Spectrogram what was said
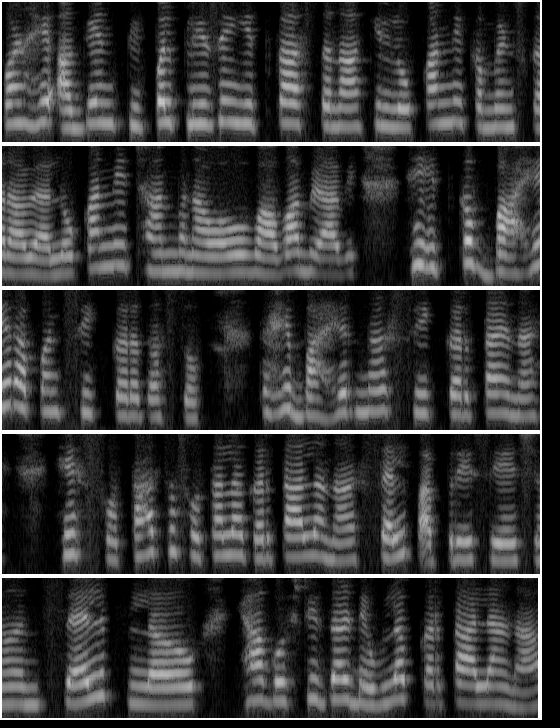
पण हे अगेन पीपल प्लीजिंग इतकं असतं ना, की लोकांनी कमेंट्स कराव्या, लोकांनी छान म्हणावं, वाह मिळावी. हे इतकं बाहेर आपण सीक करत असतो. तर हे बाहेर न सीक करता ना, हे स्वतःच स्वतःला करता आलं ना, सेल्फ अप्रिसिएशन सेल्फ लव ह्या गोष्टी जर डेव्हलप करता आल्या ना,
